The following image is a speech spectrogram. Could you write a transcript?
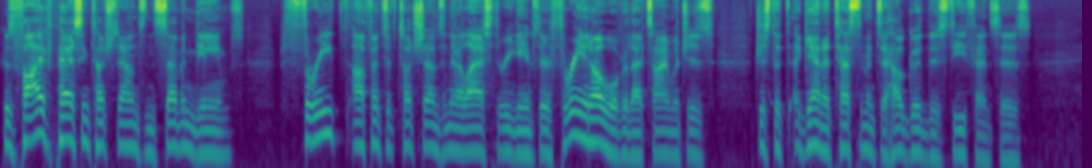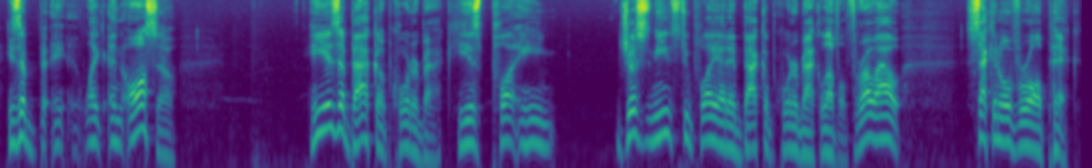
Because five passing touchdowns in seven games, three offensive touchdowns in their last three games. They're three and zero over that time, which is just a, again a testament to how good this defense is. He's a like, and also He is a backup quarterback. He is play. He just needs to play at a backup quarterback level. Throw out second overall pick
